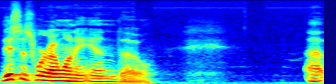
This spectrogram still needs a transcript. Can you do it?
This is where I want to end, though. Uh,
